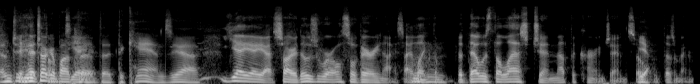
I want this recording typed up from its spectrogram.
I'm, the you're talking about yeah, the, the the cans, yeah. Yeah, yeah, yeah. Sorry, those were also very nice. I like Mm-hmm. them, but that was the last gen, not the current gen. So Yeah. it doesn't matter.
